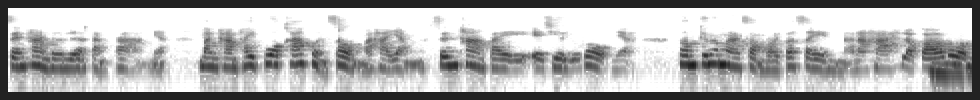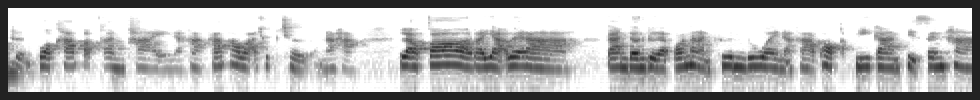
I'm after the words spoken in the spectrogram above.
เส้นทางเดินเรือต่างๆเนี่ยมันทำให้พวกค่าขนส่งอะคะอย่างเส้นทางไปเอเชียยุโรปเนี่ย พิ่มขึ้นประมาณ 200%นะคะแล้วก็อืมรวมถึงพวกค่าประกันภัยนะคะค่าภาวะฉุกเฉินนะคะแล้วก็ระยะเวลาการเดินเรือก็นานขึ้นด้วยนะคะพอมีการปิดเส้นทาง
